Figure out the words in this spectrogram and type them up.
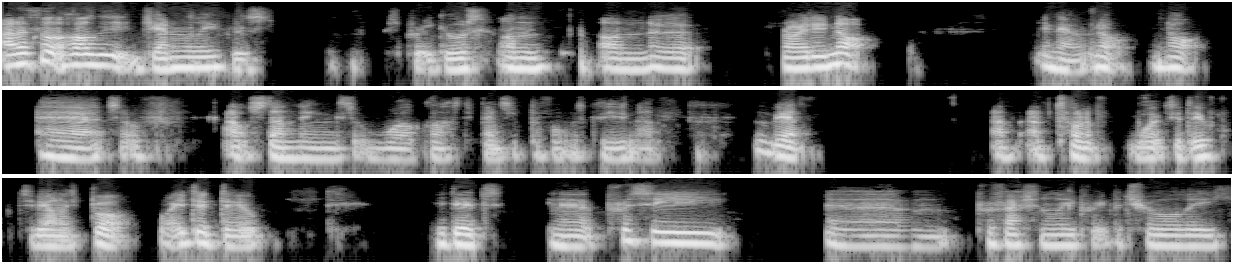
and I thought Holgate generally was was pretty good on on uh, Friday. Not you know not not uh, sort of outstanding sort of world class defensive performance because he didn't have we had a, a, ton of work to do to be honest. But what he did do, he did you know pretty um, professionally, pretty maturely,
